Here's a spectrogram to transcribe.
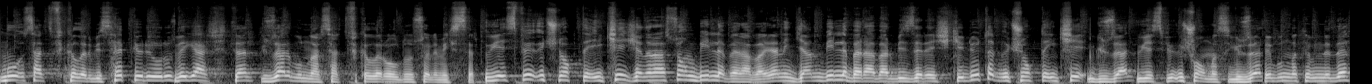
bu sertifikaları biz hep görüyoruz ve gerçekten güzel bunlar sertifikalar olduğunu söylemek isterim. USB 3.2 jenerasyon 1 ile beraber yani Gen 1 ile beraber bizlere eşlik ediyor. Tabii 3.2 güzel. USB 3 olması güzel ve bunun akabinde de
